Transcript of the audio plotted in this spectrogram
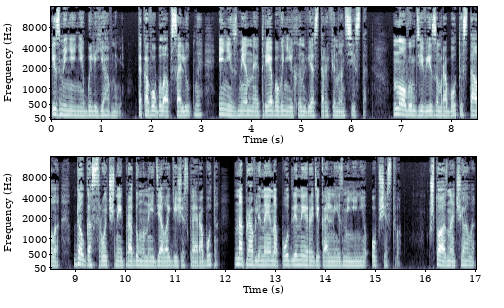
изменения были явными — Таково было абсолютное и неизменное требование их инвестора-финансиста. Новым девизом работы стала долгосрочная и продуманная идеологическая работа, направленная на подлинные радикальные изменения общества, что означало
